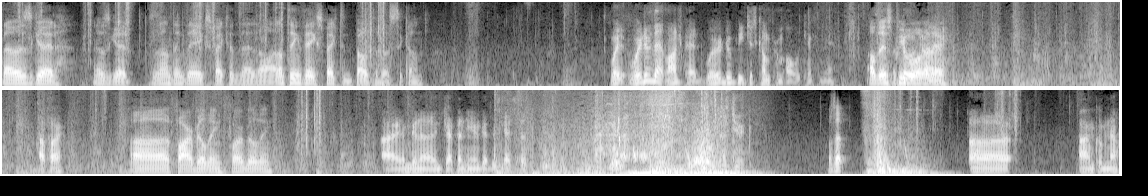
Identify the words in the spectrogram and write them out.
That was good. That was good. Because I don't think they expected that at all. I don't think they expected both of us to come. Where where did that launch pad? Where did we just come from? Oh, we came from there. Oh, there's Let's people go, over uh, there. How far? Uh, far building, far building. Alright, I'm gonna drop down here and grab this guy's stuff. God, jerk. What's up? Uh, I'm coming now.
